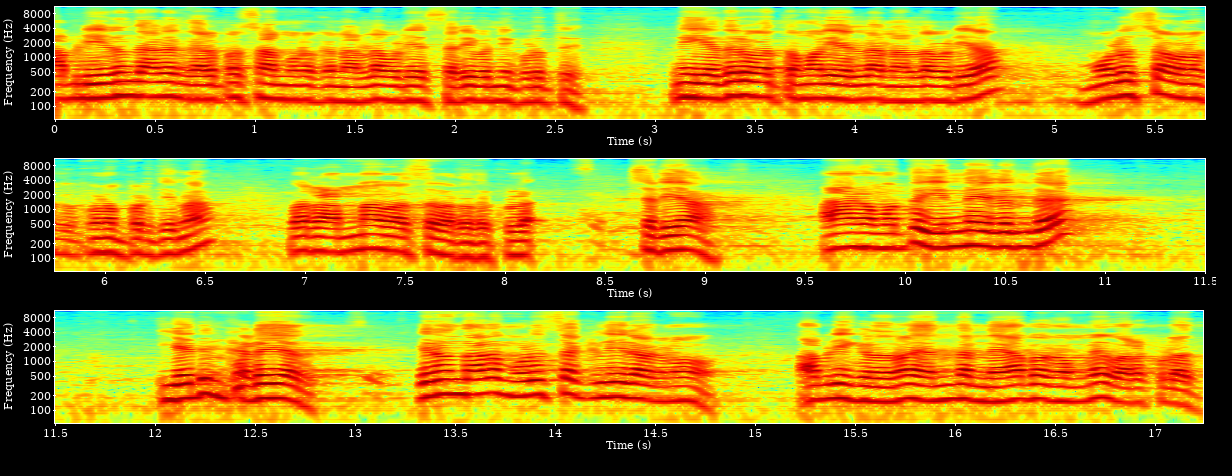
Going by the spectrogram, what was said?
அப்படி இருந்தாலும் கருப்பசாமி உனக்கு நல்லபடியாக சரி பண்ணி கொடுத்து நீ எதிர்பார்த்த மாதிரி எல்லாம் நல்லபடியாக முழுசாக உனக்கு குணப்படுத்தினா வர அம்மாவாசை வர்றதுக்குள்ளே. சரியா? ஆக மொத்தம் இன்னையிலேருந்து எதுவும் கிடையாது. இருந்தாலும் முழுசாக கிளியர் ஆகணும் அப்படிங்கிறதுனால எந்த ஞாபகமுமே வரக்கூடாது.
